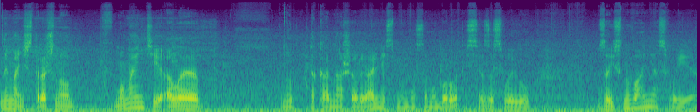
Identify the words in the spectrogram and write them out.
не менш страшно в моменті, але ну, така наша реальність. Ми мусимо боротися за свою за існування своє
